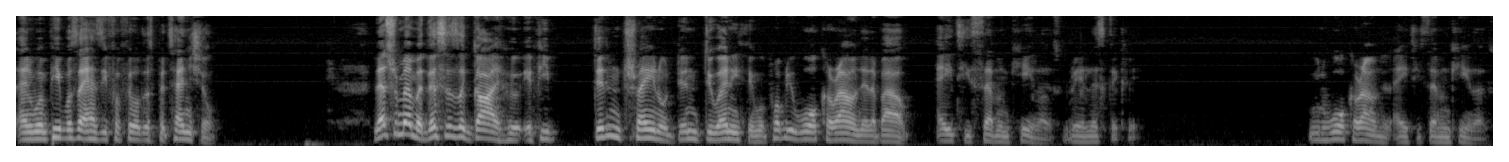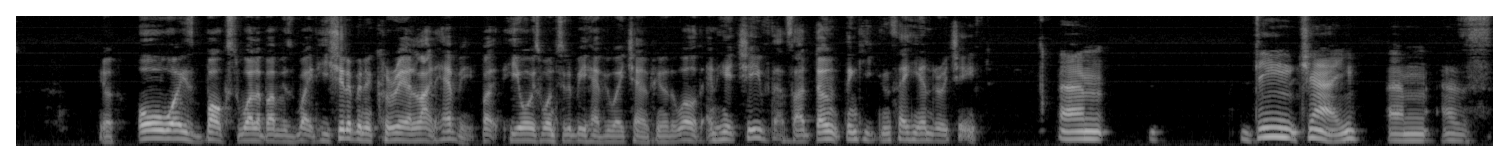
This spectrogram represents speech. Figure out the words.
And when people say, has he fulfilled his potential? Let's remember, this is a guy who, if he didn't train or didn't do anything, would probably walk around at about 87 kilos, realistically. He would walk around at 87 kilos. You know, always boxed well above his weight. He should have been a career light heavy, but he always wanted to be heavyweight champion of the world, and he achieved that. So I don't think he can say he underachieved. Um, Dean J um, as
